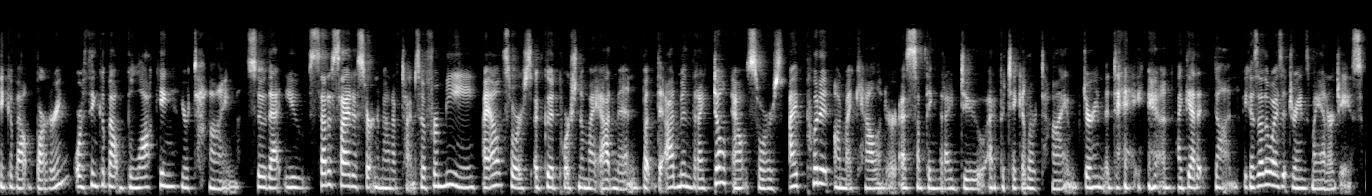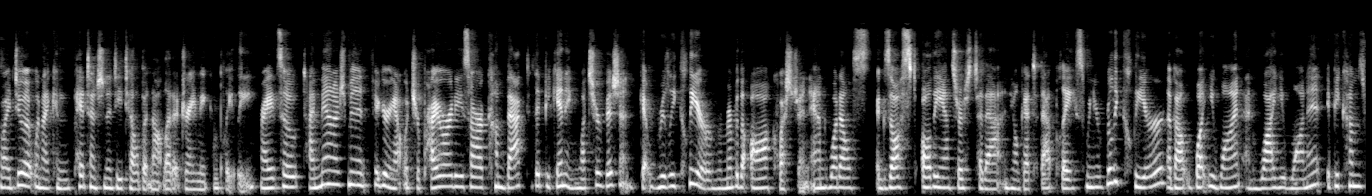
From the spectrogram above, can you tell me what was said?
think about bartering or think about blocking your time so that you set aside a certain amount of time. So for me, I outsource a good portion of my admin, but the admin that I don't outsource, I put it on my calendar as something that I do at a particular time during the day and I get it done because otherwise it drains my energy. So I do it when I can pay attention to detail but not let it drain me completely, right? So time management, figuring out what your priorities are, come back to the beginning. What's your vision? Get really clear. Remember the awe question and what else? Exhaust all the answers to that and you'll get to that place. When you're really clear about what you want and why you want it, it becomes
